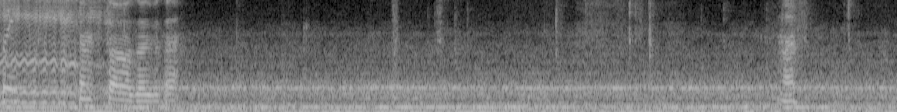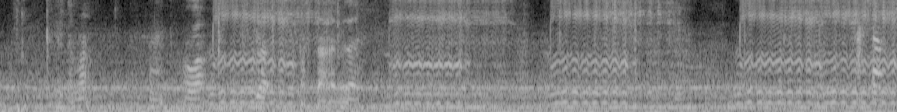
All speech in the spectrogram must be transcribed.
There's them stars over there. No. Get them up. Mm, Oh. Look, what's that over there? That's our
